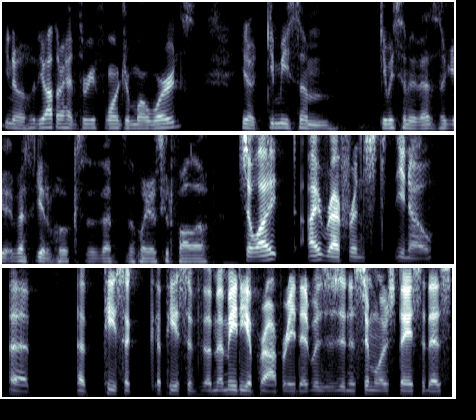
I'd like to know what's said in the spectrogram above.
you know, the author had three, four hundred more words. You know, give me some, give me some investi- investigative hooks that the, players could follow. So I I referenced you know a a piece of a piece of a media property that was in a similar space to this.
